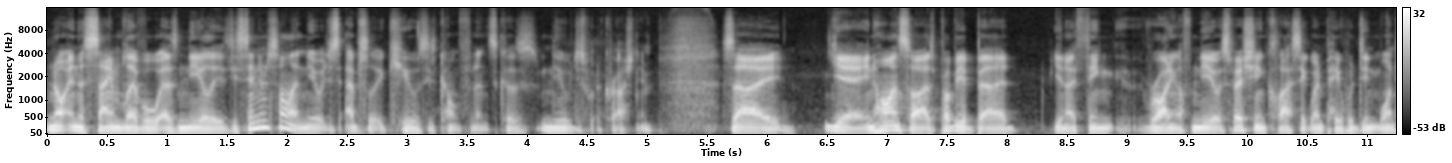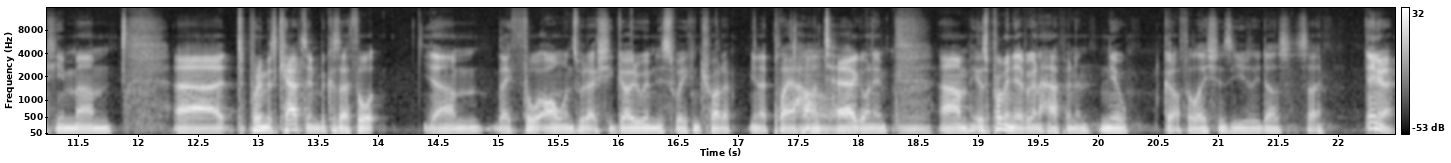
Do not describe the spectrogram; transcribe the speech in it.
not in the same level as Neale is. You send him to someone like Neale, it just absolutely kills his confidence because Neale just would have crushed him. So yeah, in hindsight, it's probably a bad you know thing writing off Neale, especially in classic when people didn't want him um, uh, to put him as captain because I thought. Um, they thought Owens would actually go to him this week and try to, you know, play a hard Oh, tag on him. Um, it was probably never going to happen, and Neale got off the leash as he usually does. So, anyway,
